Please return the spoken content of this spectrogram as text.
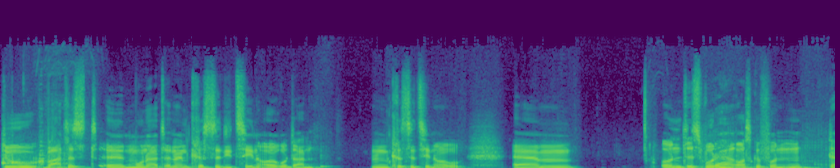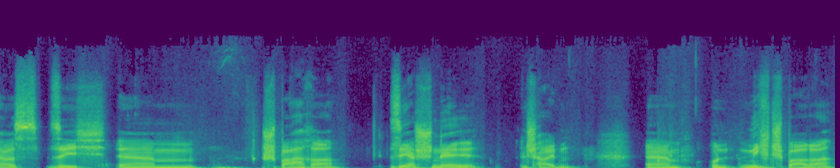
du wartest einen Monat und dann kriegst du die 10 Euro dann. Dann kriegst du 10 Euro. Ähm, und es wurde herausgefunden, dass sich ähm, Sparer sehr schnell entscheiden. Ähm, und Nicht-Sparer,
